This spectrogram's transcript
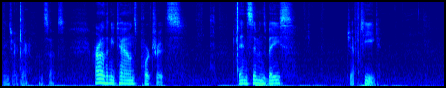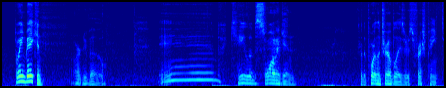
Things right there. That sucks. Karl Anthony Towns, portraits. Ben Simmons, base. Jeff Teague. Dwayne Bacon, Art Nouveau. And Caleb Swanigan for the Portland Trailblazers, fresh paint.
